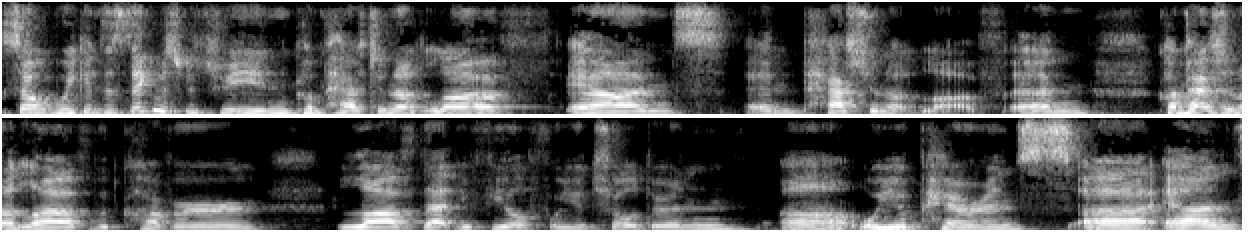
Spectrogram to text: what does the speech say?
so we can distinguish between compassionate love and and passionate love. And compassionate love would cover love that you feel for your children uh, or your parents, uh, and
